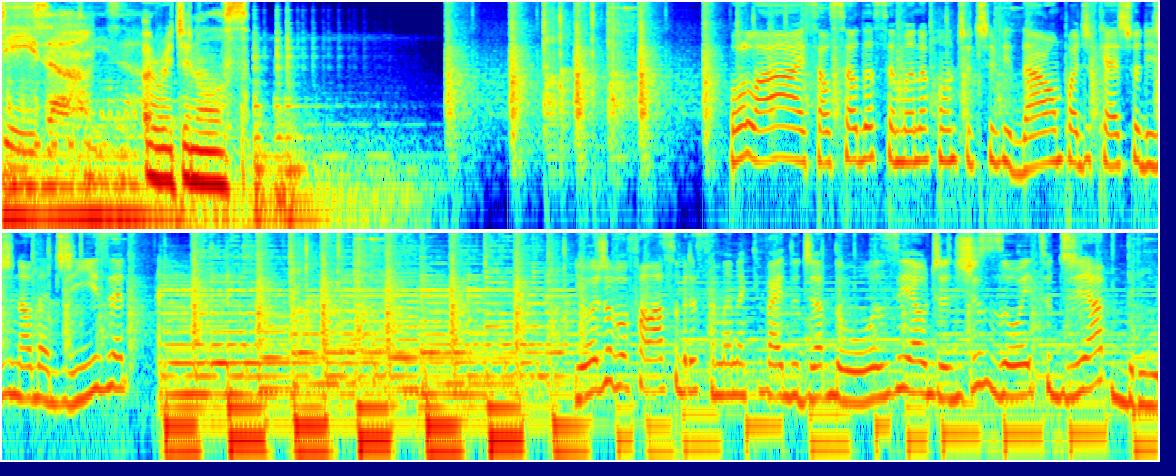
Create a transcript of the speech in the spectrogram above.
Deezer Originals. Olá, esse é o Céu da Semana com Titi Vidal, um podcast original da Deezer. E hoje eu vou falar sobre a semana que vai do dia 12 ao dia 18 de abril.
